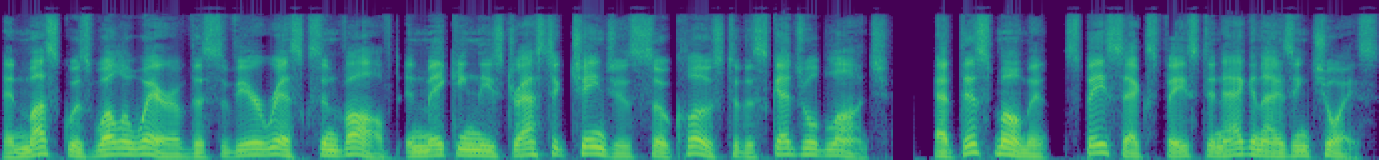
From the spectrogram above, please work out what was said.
and Musk was well aware of the severe risks involved in making these drastic changes so close to the scheduled launch. At this moment, SpaceX faced an agonizing choice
